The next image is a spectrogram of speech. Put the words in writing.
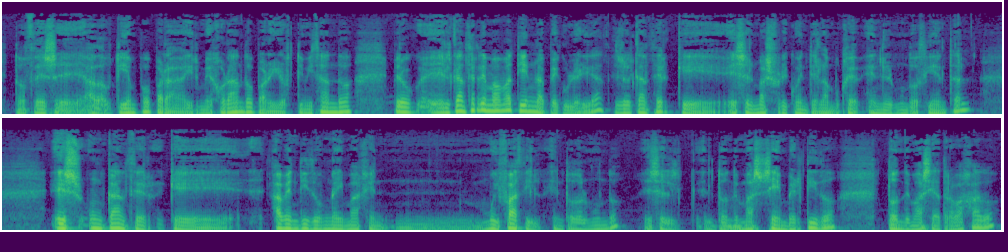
Entonces eh, ha dado tiempo para ir mejorando para ir optimizando pero el cáncer de mama tiene una peculiaridad es el cáncer que es el más frecuente en la mujer en el mundo occidental. Es un cáncer que ha vendido una imagen mm, muy fácil en todo el mundo, es el, donde más se ha invertido, donde más se ha trabajado.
